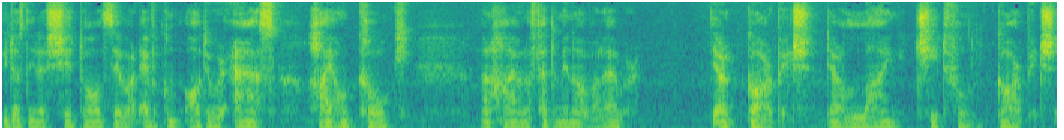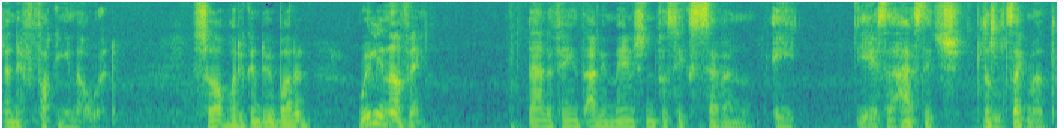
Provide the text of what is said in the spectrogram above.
You just need a shit hole, say whatever come out of your ass, high on coke, and high on amphetamine or whatever. They are garbage. They are lying, cheatful garbage, and they fucking know it. So, what you can do about it? Really nothing. Then the things I've been mentioned for six, seven, eight years that has this little segment.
